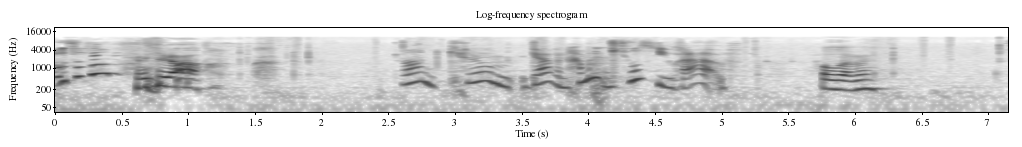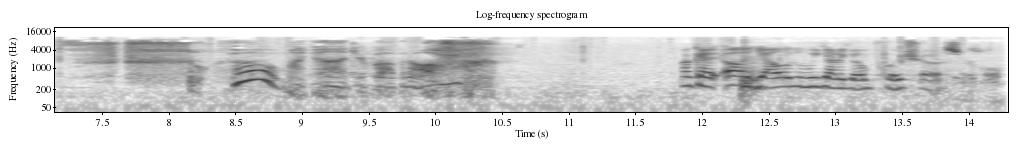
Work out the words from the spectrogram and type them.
Both of them? yeah. God, Gavin, Gavin, how many kills do you have? Eleven. Oh my god, you're popping off. okay, uh, yeah, we gotta go push a circle.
